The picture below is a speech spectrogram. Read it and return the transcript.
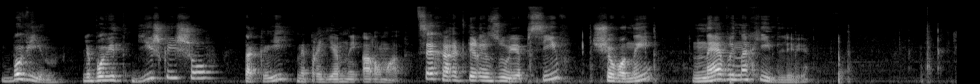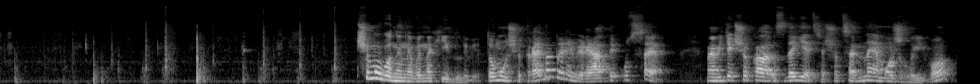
Бо він, бо від діжки йшов такий неприємний аромат. Це характеризує псів, що вони невинахідливі. Чому вони не винахідливі? Тому що треба перевіряти усе. Навіть якщо здається, що це неможливо,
